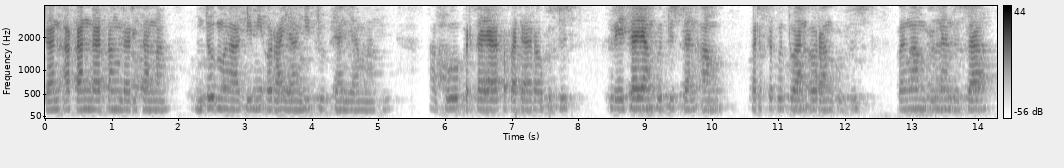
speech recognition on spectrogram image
dan akan datang dari sana untuk menghakimi orang yang hidup dan yang mati. Aku percaya kepada Roh Kudus, gereja yang kudus dan am, persekutuan orang kudus, pengampunan dosa,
